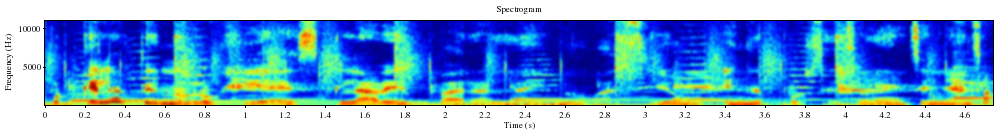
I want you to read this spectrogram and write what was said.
¿Por qué la tecnología es clave para la innovación en el proceso de enseñanza?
